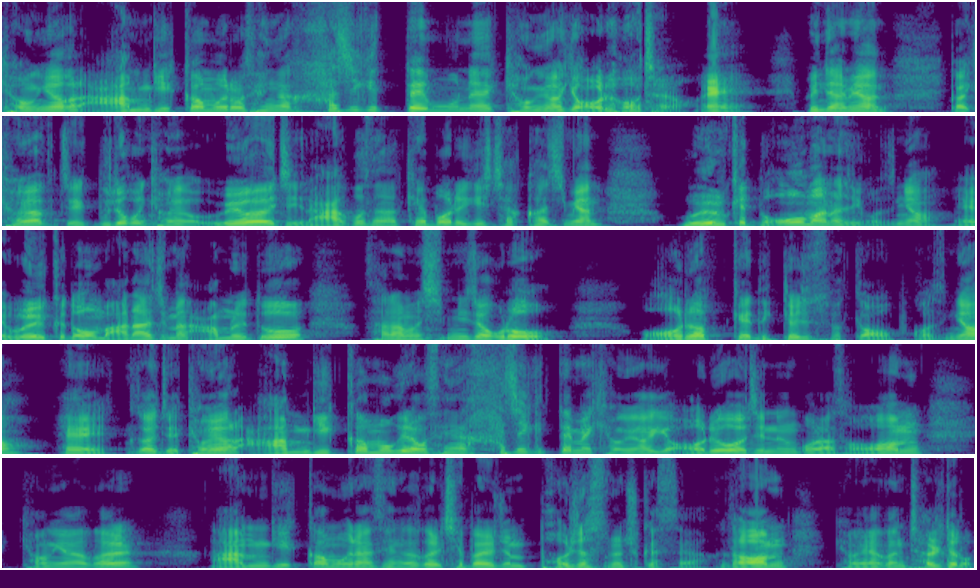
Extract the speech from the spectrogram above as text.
경영학을 암기 과목이라고 생각하시기 때문에 경영학이 어려워져요. 예. 왜냐하면 그러니까 경영 무조건 경영 외워야지라고 생각해 버리기 시작하시면 외울 게 너무 많아지거든요. 예, 외울 게 너무 많아지면 아무래도 사람은 심리적으로 어렵게 느껴질 수밖에 없거든요. 예, 그러니까 이제 경영을 암기 과목이라고 생각하시기 때문에 경영이 어려워지는 거라서 경영을 암기 과목이라는 생각을 제발 좀 버리셨으면 좋겠어요. 그래서 경영은 절대로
